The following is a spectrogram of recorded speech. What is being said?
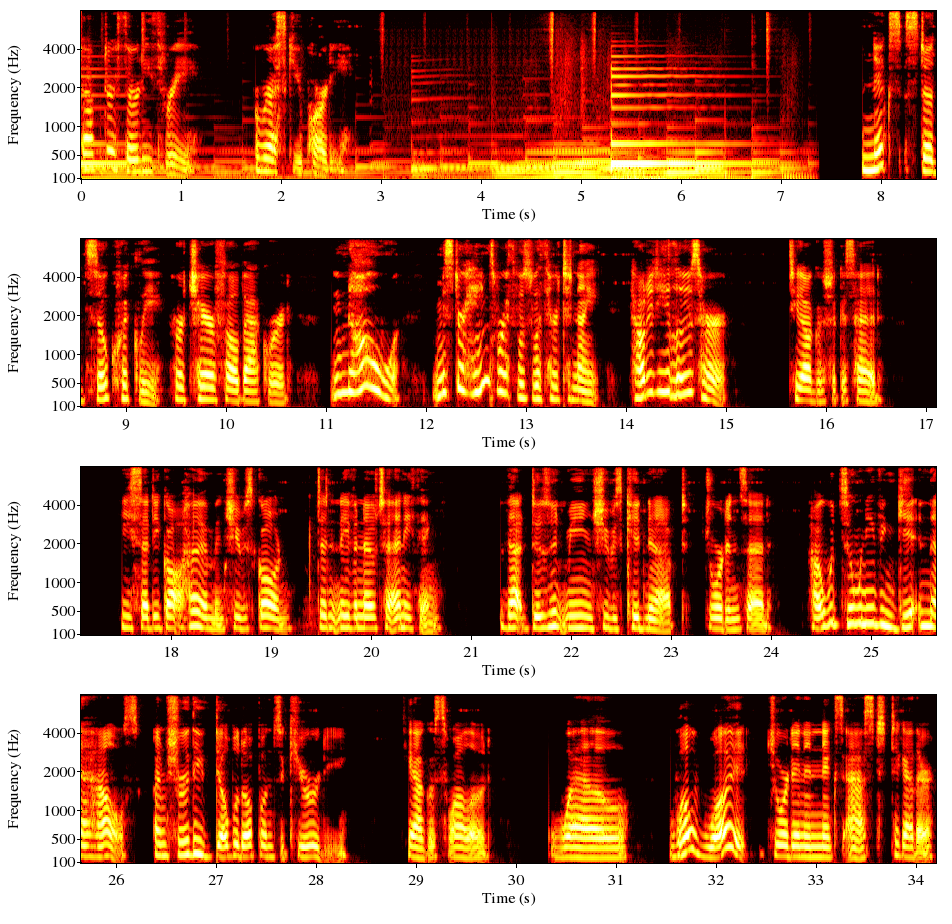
Chapter 33 Rescue Party. Nix stood so quickly, her chair fell backward. No! Mr. Hainsworth was with her tonight. How did he lose her? Tiago shook his head. He said he got home and she was gone. Didn't leave a note to anything. That doesn't mean she was kidnapped, Jordan said. How would someone even get in the house? I'm sure they've doubled up on security. Tiago swallowed. Well, well, what? Jordan and Nix asked together.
